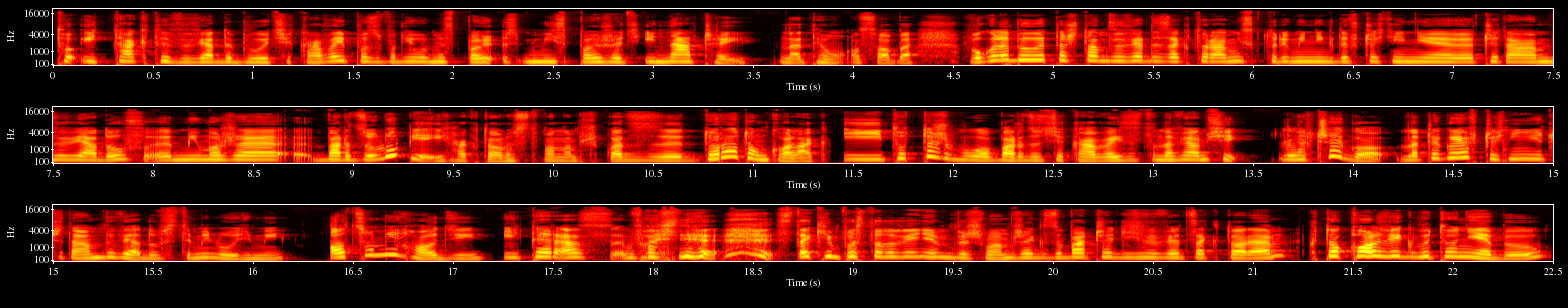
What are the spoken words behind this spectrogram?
to i tak te wywiady były ciekawe i pozwoliły mi, spoj- mi spojrzeć inaczej na tę osobę. W ogóle były też tam wywiady z aktorami, z którymi nigdy wcześniej nie czytałam wywiadów, mimo że bardzo lubię ich aktorstwo, na przykład z Dorotą Kolak. I to też było bardzo ciekawe i zastanawiałam się, dlaczego? Dlaczego ja wcześniej nie czytałam wywiadów z tymi ludźmi? O co mi chodzi? I teraz właśnie z takim postanowieniem wyszłam, że jak zobaczę jakiś wywiad z aktorem, ktokolwiek by to nie był,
